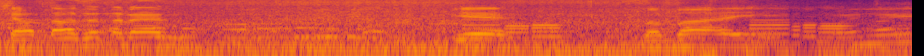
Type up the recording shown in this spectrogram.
Shout out sa tanan. Yeah. Bye-bye. Na eh.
